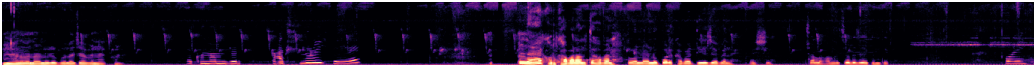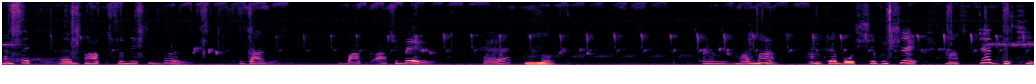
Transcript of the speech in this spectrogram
না নানুরে বলা যাবে না এখন। এখন আমাদের কাজ রয়েছে। না এখন খাবার আনতে হবে না। তোমার নানু পরে খাবার দিয়ে যাবে না। এসে। চলো আমরা চলে যাই এখান থেকে। পরে এখান থেকে ভাত চলে আসবে? হ্যাঁ? না। মামা? আমরা বসে বসে মাছটা দেখি।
